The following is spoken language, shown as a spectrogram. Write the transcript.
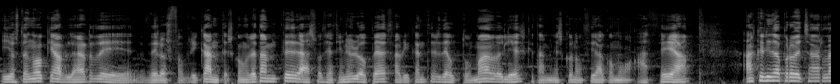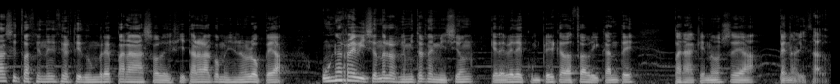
Y os tengo que hablar de, de los fabricantes, concretamente de la Asociación Europea de Fabricantes de Automóviles, que también es conocida como ACEA, ha querido aprovechar la situación de incertidumbre para solicitar a la Comisión Europea una revisión de los límites de emisión que debe de cumplir cada fabricante para que no sea penalizado.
